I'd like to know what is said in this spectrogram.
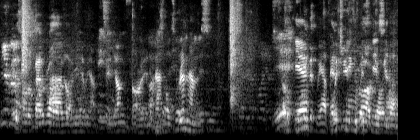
Det tror du, Battle And Royale. over here we have young Thorin and his Grimhammers. Over here we have the Witch King with his uh,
